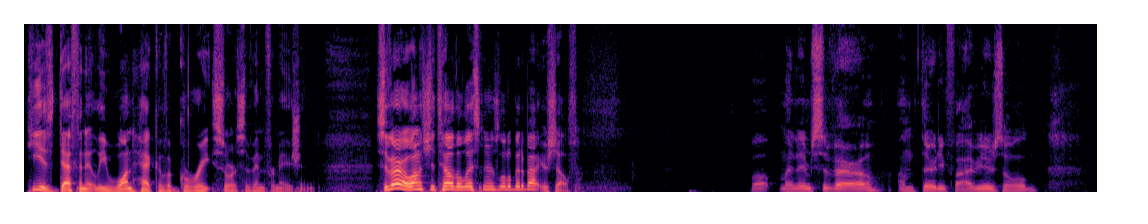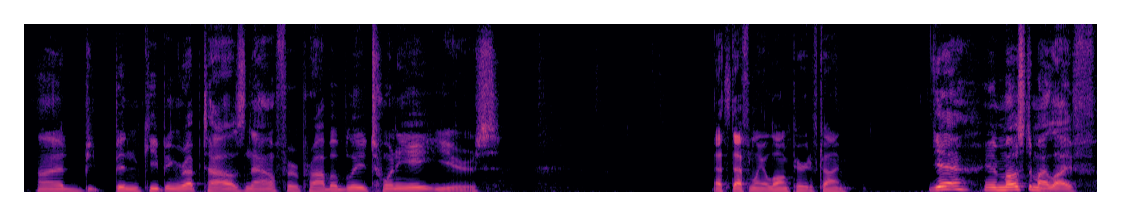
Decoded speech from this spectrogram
he is definitely one heck of a great source of information. Severo, why don't you tell the listeners a little bit about yourself? Well, my name's Severo. I'm 35 years old. I've been keeping reptiles now for probably 28 years. That's definitely a long period of time. Yeah, in most of my life.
